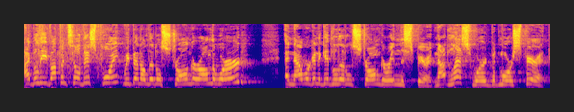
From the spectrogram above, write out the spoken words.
I believe up until this point, we've been a little stronger on the word. And now we're going to get a little stronger in the spirit. Not less word, but more spirit.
